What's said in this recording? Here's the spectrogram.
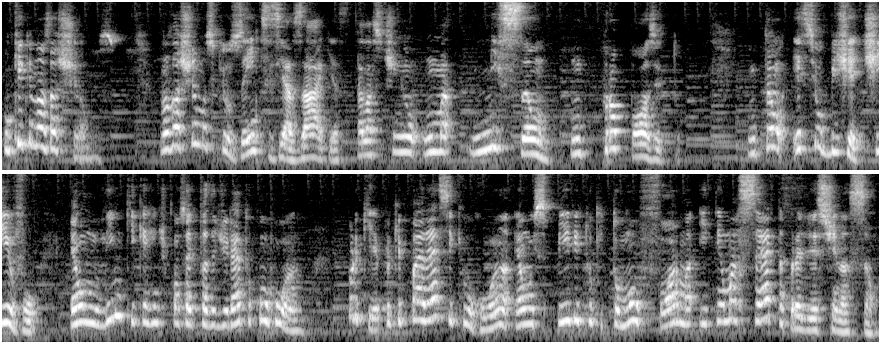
O que, que nós achamos? Nós achamos que os entes e as águias elas tinham uma missão, um propósito. Então esse objetivo é um link que a gente consegue fazer direto com o Juan. Por quê? Porque parece que o Juan é um espírito que tomou forma e tem uma certa predestinação.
